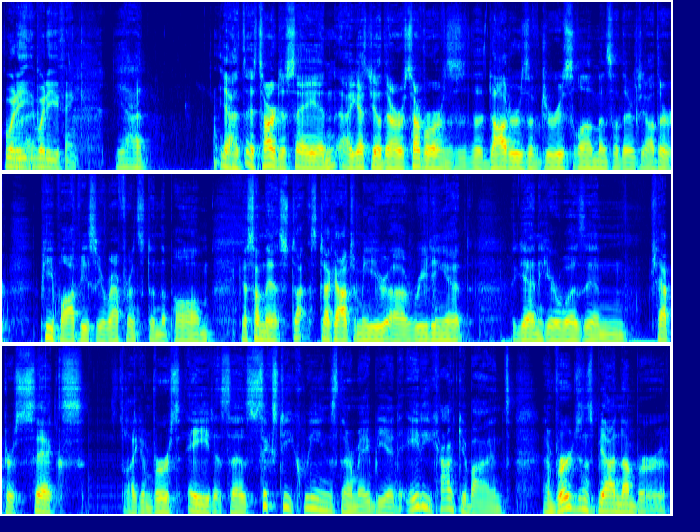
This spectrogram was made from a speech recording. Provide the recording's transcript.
What do you, what do you think? Yeah, yeah, it's, hard to say, and I guess you know there are several references to the daughters of Jerusalem, and so there's other people obviously referenced in the poem. I guess something that stu- stuck out to me uh, reading it again here was in chapter six, like in verse eight, it says, 60 queens there may be, and 80 concubines, and virgins beyond number.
